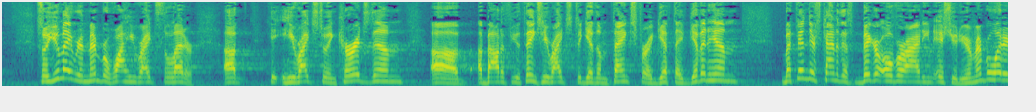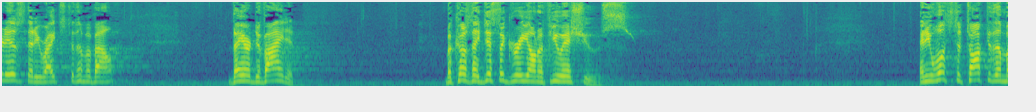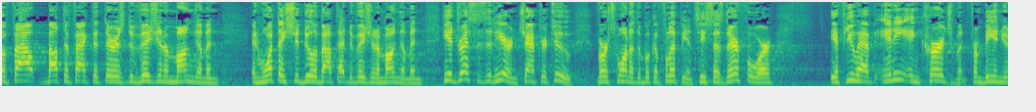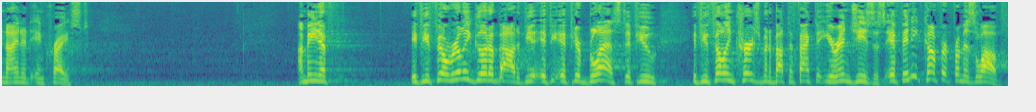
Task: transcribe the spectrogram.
So you may remember why he writes the letter. Uh, he, he writes to encourage them uh, about a few things. He writes to give them thanks for a gift they've given him. But then there's kind of this bigger overriding issue. Do you remember what it is that he writes to them about? They are divided because they disagree on a few issues. And he wants to talk to them about, about the fact that there is division among them and, and what they should do about that division among them. And he addresses it here in chapter 2, verse 1 of the book of Philippians. He says, Therefore, if you have any encouragement from being united in Christ, I mean, if, if you feel really good about, if you, if you, if you're blessed, if you, if you feel encouragement about the fact that you're in Jesus, if any comfort from His love,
